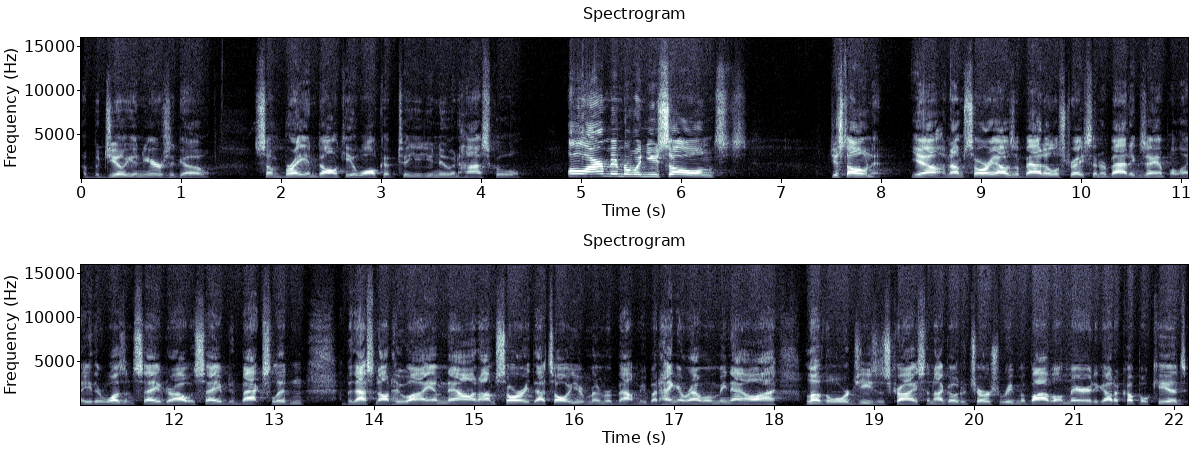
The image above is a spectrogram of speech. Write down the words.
a bajillion years ago. Some braying donkey will walk up to you you knew in high school. Oh, I remember when you saw. Just own it. Yeah, and I'm sorry I was a bad illustration or a bad example. I either wasn't saved or I was saved and backslidden, but that's not who I am now, and I'm sorry that's all you remember about me. But hang around with me now. I love the Lord Jesus Christ, and I go to church, read my Bible, I'm married, I got a couple of kids,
